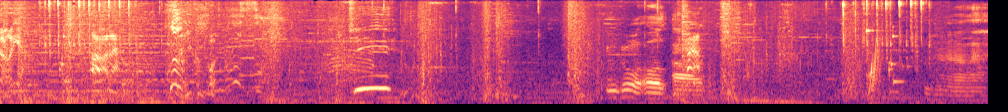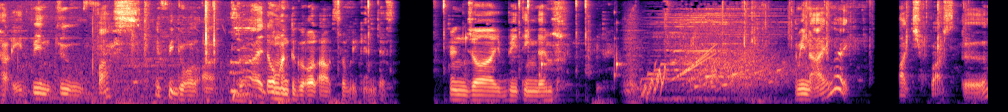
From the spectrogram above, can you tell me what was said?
どりゃあら Gee. Can go all out. Uh, it been too fast if we go all out. So I don't want to go all out, so we can just enjoy beating them. I mean, I like much faster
